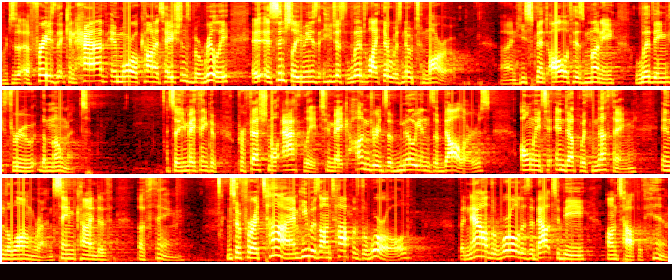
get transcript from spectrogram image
which is a phrase that can have immoral connotations, but really, it essentially means that he just lived like there was no tomorrow. Uh, and he spent all of his money living through the moment. And so you may think of professional athletes who make hundreds of millions of dollars only to end up with nothing in the long run. Same kind of, of thing. And so for a time, he was on top of the world, but now the world is about to be on top of him.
